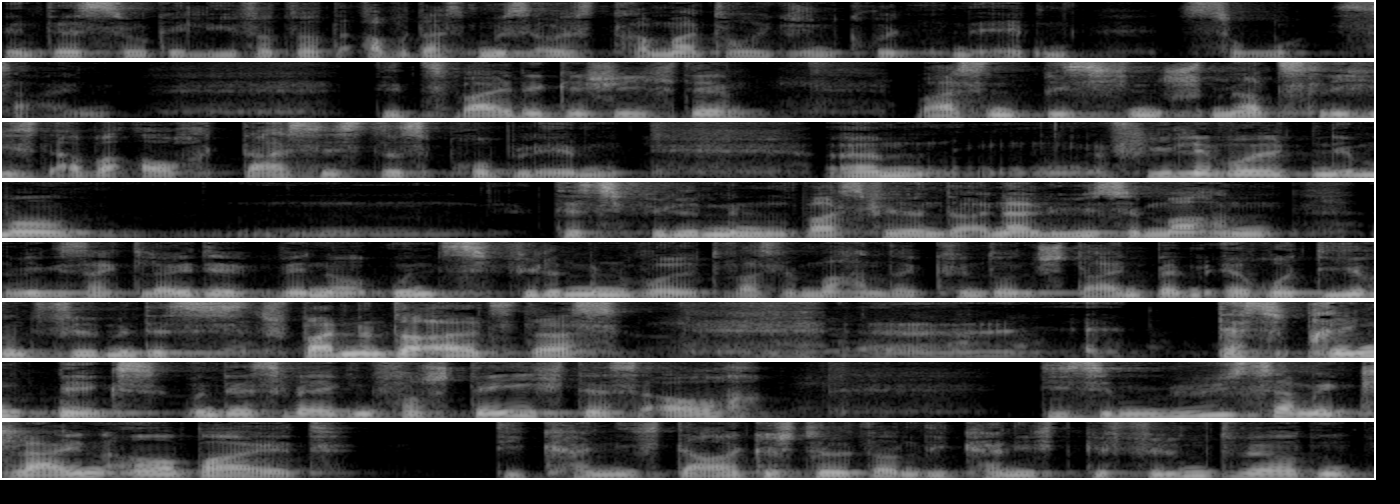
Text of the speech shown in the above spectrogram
wenn das so geliefert wird. Aber das muss aus dramaturgischen Gründen eben so sein. Die zweite Geschichte, was ein bisschen schmerzlich ist, aber auch das ist das Problem. Ähm, viele wollten immer das Filmen, was wir in der Analyse machen. Wie gesagt, Leute, wenn ihr uns filmen wollt, was wir machen, dann könnt ihr einen Stein beim Erodieren filmen. Das ist spannender als das. Äh, das bringt nichts. Und deswegen verstehe ich das auch. Diese mühsame Kleinarbeit, die kann nicht dargestellt werden, die kann nicht gefilmt werden,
